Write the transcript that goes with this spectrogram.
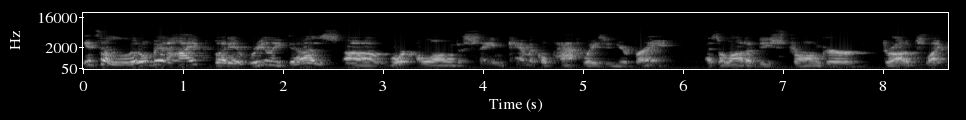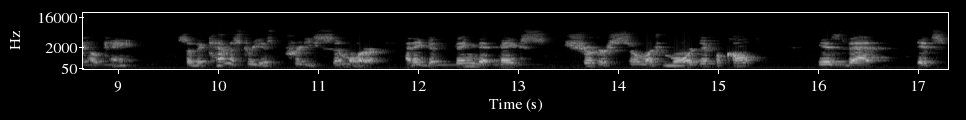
It's a little bit hype, but it really does uh, work along the same chemical pathways in your brain as a lot of these stronger drugs like cocaine. So the chemistry is pretty similar. I think the thing that makes sugar so much more difficult is that it's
